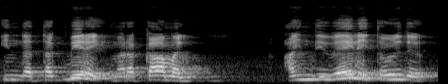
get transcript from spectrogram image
இந்த தக்பீரை மறக்காமல் ஐந்து வேலை தொழுது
